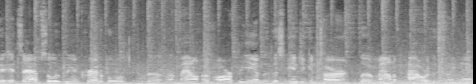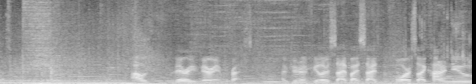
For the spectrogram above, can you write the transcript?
It's absolutely incredible the amount of RPM that this engine can turn, the amount of power this thing has. I was very, very impressed. I've driven a Feelers side by sides before, so I kind of knew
